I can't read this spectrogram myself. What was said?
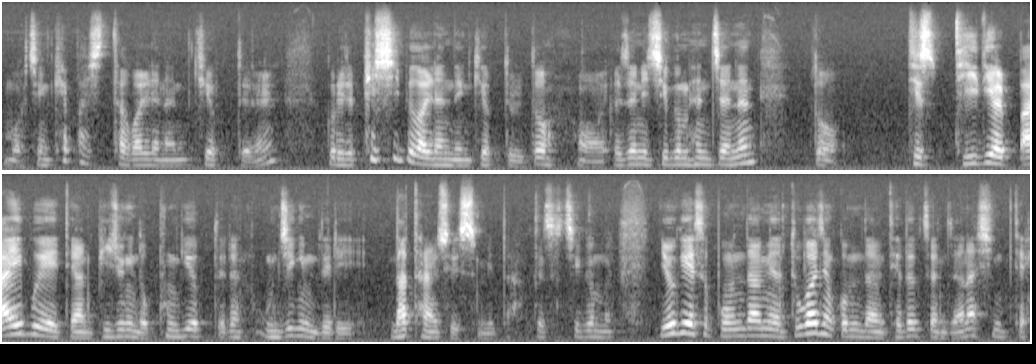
뭐 지금 capacitor 관련한 기업들 그리고 이제 PCB 관련된 기업들도 어, 여전히 지금 현재는 또 DDR5에 대한 비중이 높은 기업들은 움직임들이 나타날 수 있습니다. 그래서 지금은 여기에서 본다면 두 가지 꼽는다면 대덕전자나 심텍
